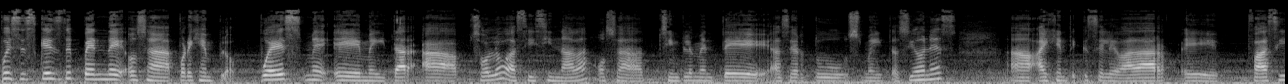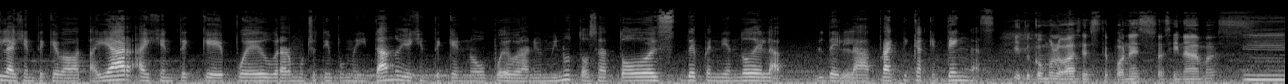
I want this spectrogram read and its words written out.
pues es que es depende, o sea, por ejemplo, puedes me- eh, meditar a, solo, así sin nada, o sea, simplemente hacer tus meditaciones. Ah, hay gente que se le va a dar eh, fácil, hay gente que va a batallar, hay gente que puede durar mucho tiempo meditando y hay gente que no puede durar ni un minuto, o sea, todo es dependiendo de la, de la práctica que tengas. ¿Y tú cómo lo haces? ¿Te pones así nada más? Mm,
